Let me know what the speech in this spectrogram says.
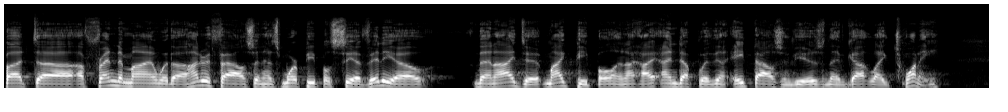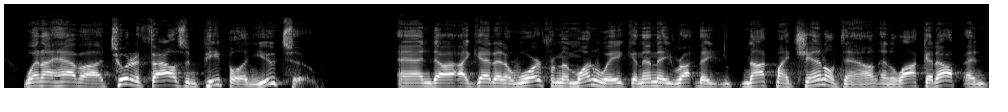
but uh, a friend of mine with 100,000 has more people see a video than I do, my people, and I, I end up with you know, 8,000 views and they've got like 20. When I have uh, 200,000 people in YouTube, and uh, I get an award from them one week, and then they they knock my channel down and lock it up and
